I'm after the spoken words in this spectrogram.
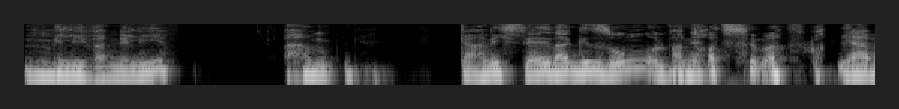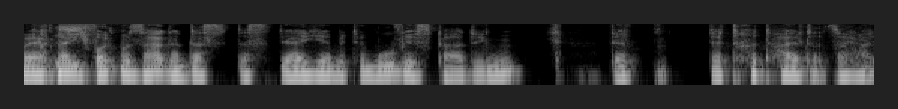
Milli Vanilli haben gar nicht selber gesungen und waren Nee. trotzdem erfolgreich. Ja, aber na, ich wollte nur sagen, dass, dass der hier mit dem Movie-Star-Ding, der, der tritt halt, sag ich mal,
